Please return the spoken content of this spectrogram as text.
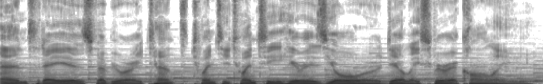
And today is February 10th, 2020. Here is your Daily Spirit Calling.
